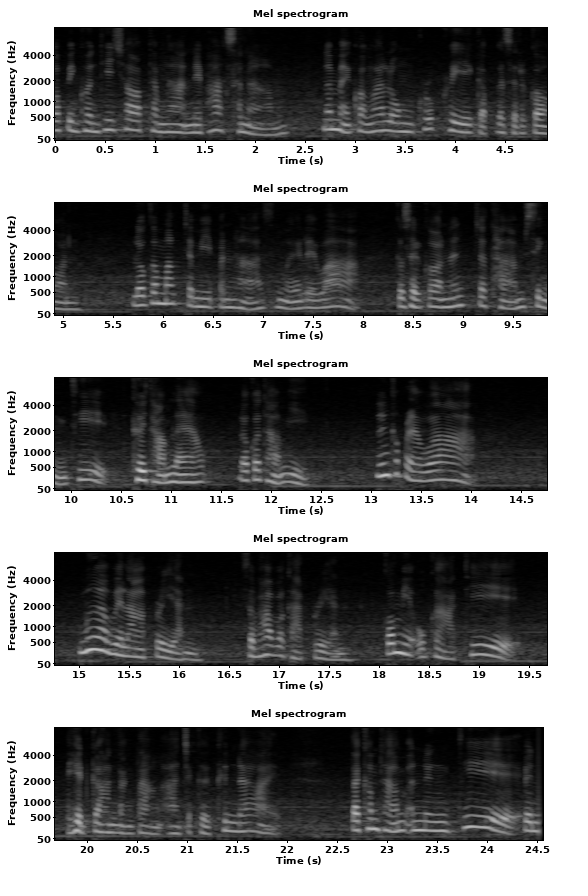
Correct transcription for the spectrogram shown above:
ก็เป็นคนที่ชอบทำงานในภาคสนาม นั่นหมายความว่าลงคลุกคลีกับเกษตรกร แล้วก็มักจะมีปัญหาเสมอเลยว่า เกษตรกรนั้นจะถามสิ่งที่เคยถามแล้ว แล้วก็ถามอีก นั่นก็แปลว่า เมื่อเวลาเปลี่ยน สภาพอากาศเปลี่ยน ก็มีโอกาสที่เหตุการณ์ต่างๆ อาจจะเกิดขึ้นได้ แต่คำถามอันหนึงที่เป็น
